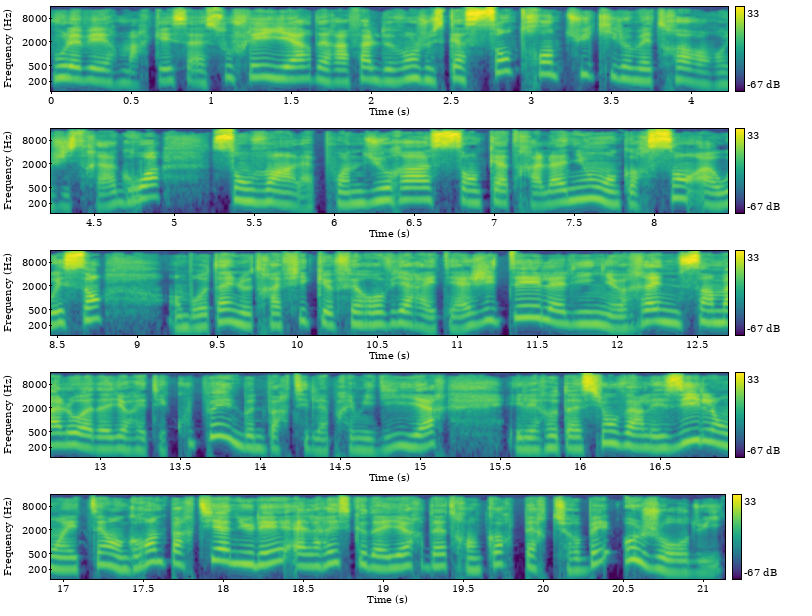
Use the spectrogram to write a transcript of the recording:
Vous l'avez remarqué, ça a soufflé hier des rafales de vent jusqu'à 138 km heure enregistrées à Groix, 120 à la Pointe du Raz, 104 à Lannion, encore 100 à Ouessant. En Bretagne, le trafic ferroviaire a été agité. La ligne Rennes-Saint-Malo a d'ailleurs été coupée une bonne partie de l'après-midi hier et les rotations vers les îles ont été en grande partie annulées. Elles risquent d'ailleurs d'être encore perturbées aujourd'hui.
